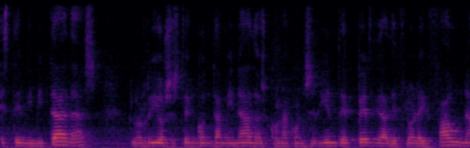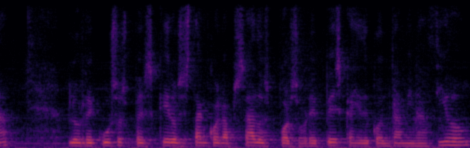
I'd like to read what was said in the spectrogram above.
estén limitadas, los ríos estén contaminados con la consiguiente pérdida de flora y fauna, los recursos pesqueros están colapsados por sobrepesca y de contaminación,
